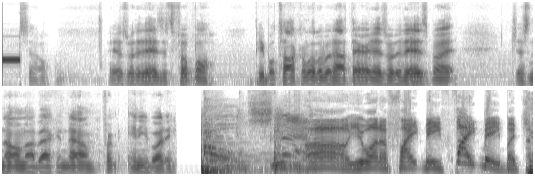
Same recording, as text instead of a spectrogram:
so. It is what it is. It's football. People talk a little bit out there. It is what it is, but just know I'm not backing down from anybody. Oh, snap! Oh, you want to fight me? Fight me! But you,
